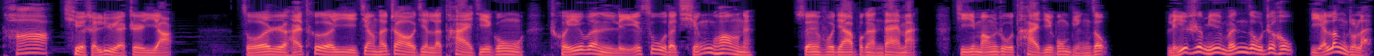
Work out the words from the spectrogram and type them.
他却是略知一二。昨日还特意将他召进了太极宫，垂问李素的情况呢。孙福家不敢怠慢，急忙入太极宫禀奏。李世民闻奏之后也愣住了，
